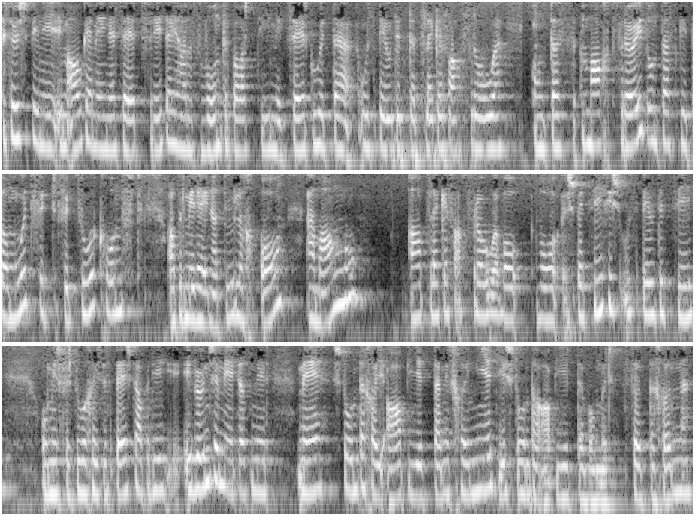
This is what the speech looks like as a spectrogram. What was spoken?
Sonst bin ich im Allgemeinen sehr zufrieden. Ich habe ein wunderbares Team mit sehr guten, ausgebildeten Pflegefachfrauen. Und das macht Freude und das gibt auch Mut für, für die Zukunft. Aber wir haben natürlich auch einen Mangel an Pflegefachfrauen, die, die spezifisch ausgebildet sind. Und wir versuchen unser Bestes. Aber ich, ich wünsche mir, dass wir mehr Stunden können anbieten können. Wir können nie die Stunden anbieten, die wir sollten können,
